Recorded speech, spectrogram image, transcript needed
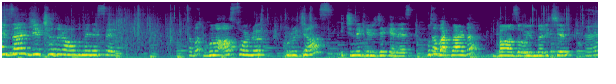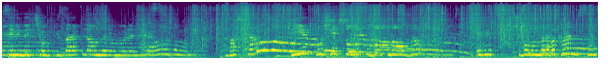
Ne güzel. Bir çadır aldım Enes'e. Tabak. Bunu az sonra kuracağız. İçine girecek Enes. Bu Tabak. tabaklarda bazı oyunlar için. Senin de çok güzel planlarım var Enes. Tamam o zaman. Başka? Bir poşet dolusu balon aldım. Evet, şu balonlara bakar mısın?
